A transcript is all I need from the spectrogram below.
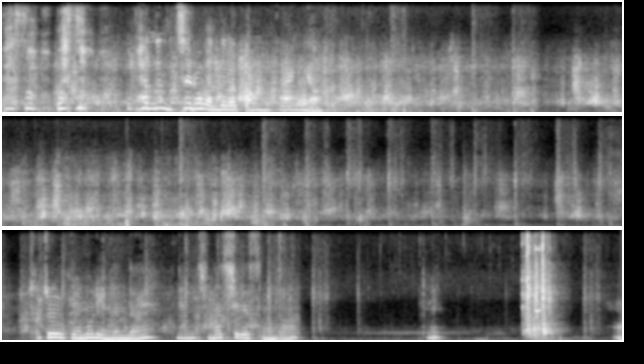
봤어, 봤어. 봤는데 채로 만들었다. 다행이야. 저쪽에 괴물이 있는데 그냥 지나치겠습니다. 네? 어.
